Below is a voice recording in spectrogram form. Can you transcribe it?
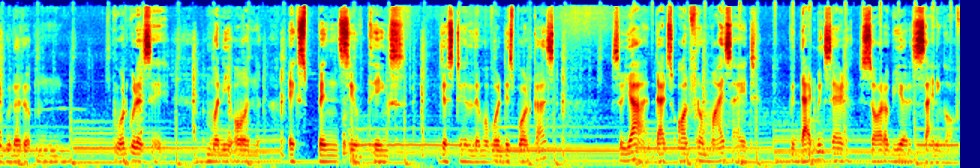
regular um, what could i say? Money on expensive things. Just tell them about this podcast. So yeah that's all from my side. With that being said Saurabh here signing off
